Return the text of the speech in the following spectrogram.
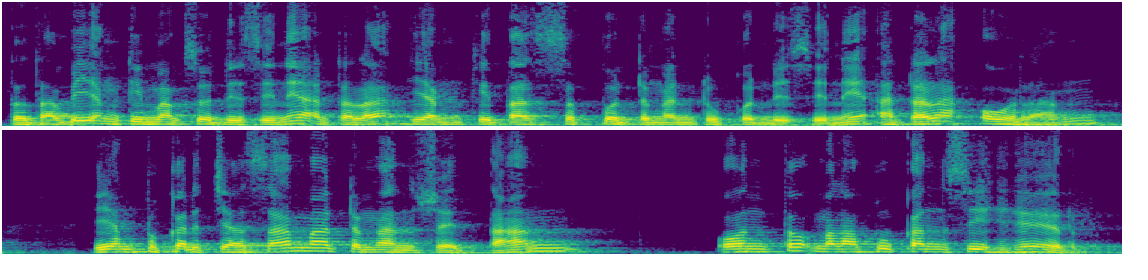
tetapi yang dimaksud di sini adalah yang kita sebut dengan dukun di sini adalah orang yang bekerja sama dengan setan untuk melakukan sihir.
